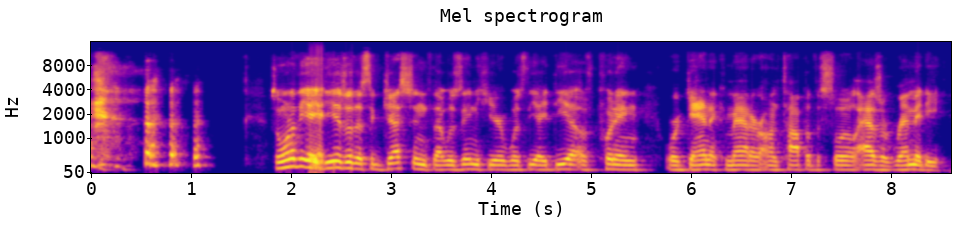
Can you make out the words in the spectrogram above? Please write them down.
so, one of the ideas or the suggestions that was in here was the idea of putting organic matter on top of the soil as a remedy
